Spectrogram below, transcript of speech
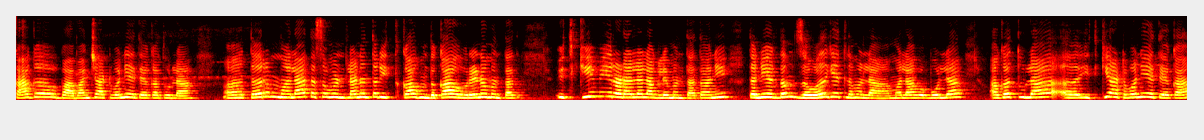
"का गं बाबांची आठवण येते का तुला?" तर मला तसं म्हटल्यानंतर इतका हुंदका आवरेना म्हणतात. इतकी मी रडायला लागले म्हणतात आणि त्यांनी एकदम जवळ घेतलं मला. मला बोलल्या, "अगं तुला इतकी आठवण येते का?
